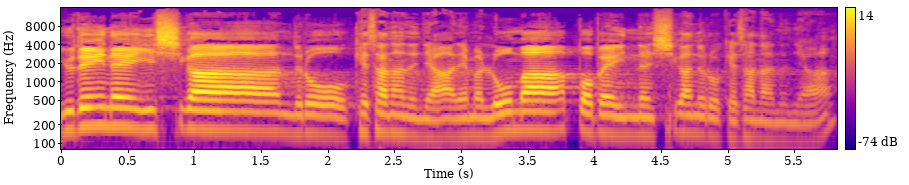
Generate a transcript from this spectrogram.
유대인의 이 시간으로 계산하느냐, 아니면 로마법에 있는 시간으로 계산하느냐,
